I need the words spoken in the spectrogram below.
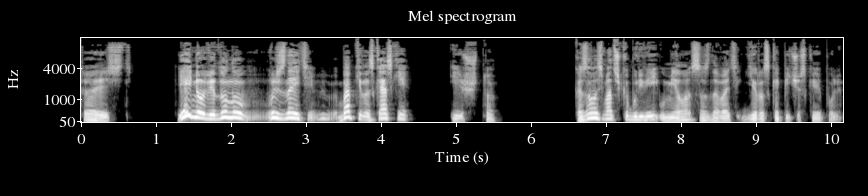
То есть... Я имел в виду, ну, вы же знаете, бабкины сказки. И что? Казалось, матушка Буревей умела создавать гироскопическое поле.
